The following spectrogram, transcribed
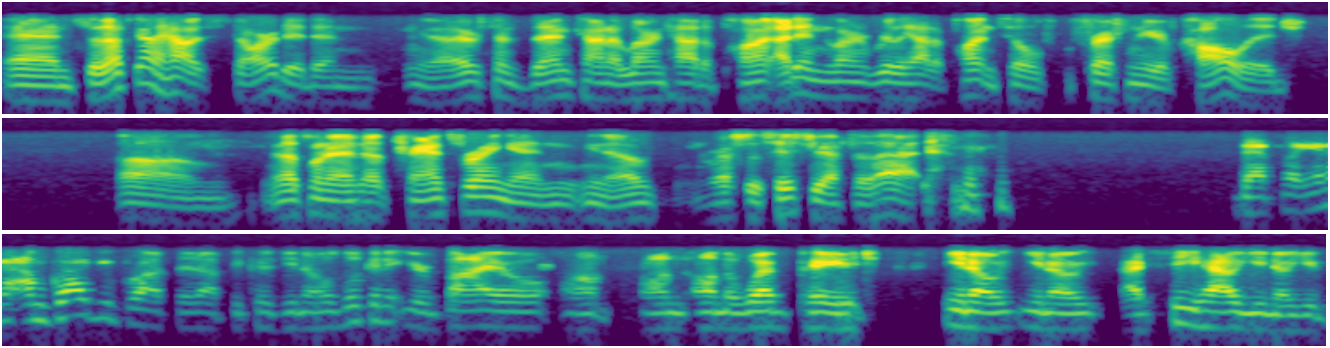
And so that's kind of how it started and you know ever since then kind of learned how to punt. I didn't learn really how to punt until freshman year of college. Um and that's when i ended up transferring and you know the rest is history after that Definitely, and I'm glad you brought that up because you know, looking at your bio on on on the web page, you know, you know, I see how you know you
